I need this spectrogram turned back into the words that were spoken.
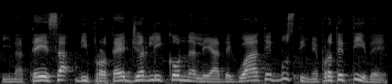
in attesa di proteggerli con le adeguate bustine protettive.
